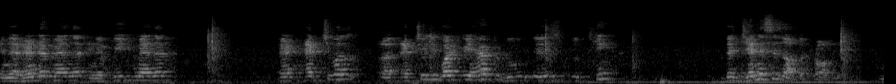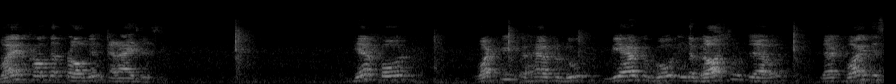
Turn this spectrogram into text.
in a random manner, in a quick manner. And actual, uh, actually, what we have to do is to think the genesis of the problem, where from the problem arises. Therefore, have to do, we have to go in the grassroots level that why this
